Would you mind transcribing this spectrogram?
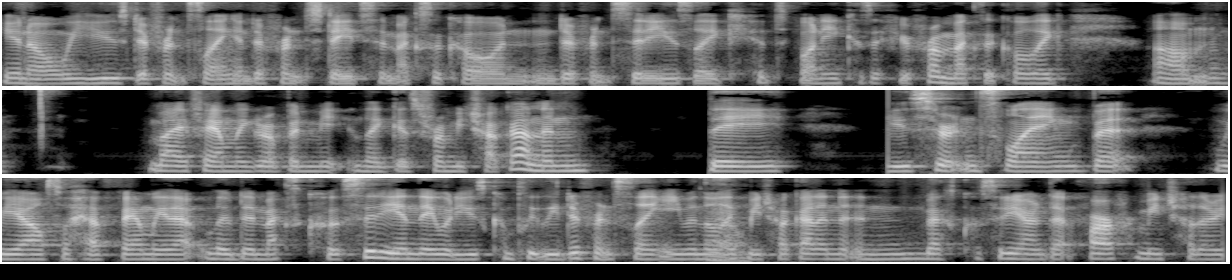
you know we use different slang in different states in Mexico and in different cities. Like it's funny because if you're from Mexico, like um, my family grew up in like is from Michoacan, and they use certain slang, but we also have family that lived in Mexico City and they would use completely different slang, even though yeah. like Michoacan and, and Mexico City aren't that far from each other.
